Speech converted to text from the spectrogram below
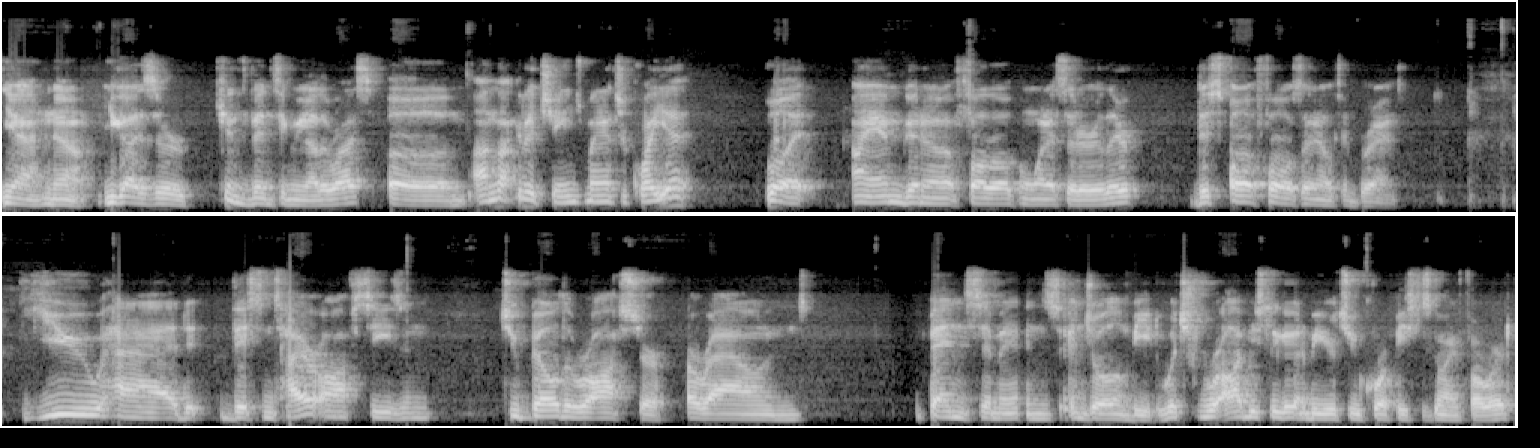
yeah, no. You guys are convincing me otherwise. Um, I'm not going to change my answer quite yet, but I am going to follow up on what I said earlier. This all falls on Elton Brand. You had this entire offseason to build a roster around Ben Simmons and Joel Embiid, which were obviously going to be your two core pieces going forward.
